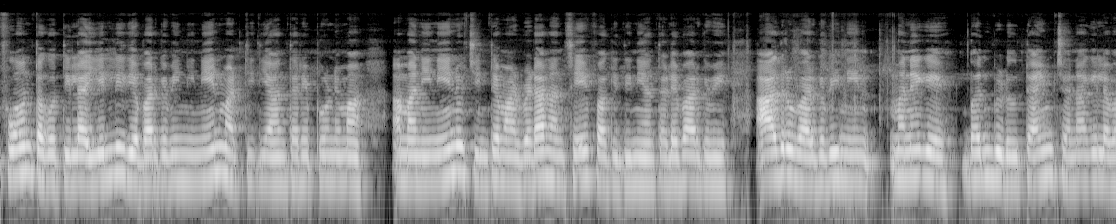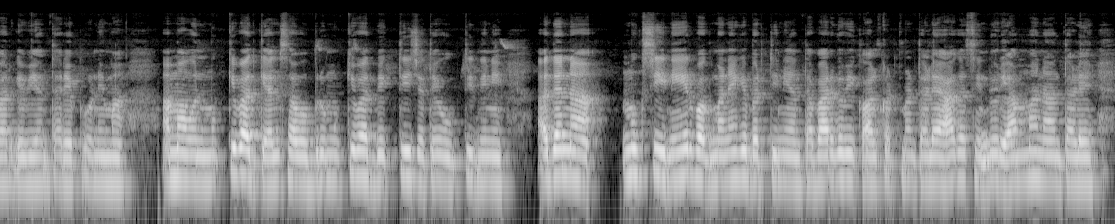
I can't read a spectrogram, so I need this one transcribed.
ಫೋನ್ ತಗೋತಿಲ್ಲ, ಎಲ್ಲಿದೆಯಾ ಭಾರ್ಗವಿ? ನೀನೇನು ಮಾಡ್ತಿದ್ಯಾ? ಅಂತಾರೆ ಪೂರ್ಣಿಮಾ. ಅಮ್ಮ, ನೀನೇನು ಚಿಂತೆ ಮಾಡಬೇಡ, ನಾನು ಸೇಫ್ ಆಗಿದ್ದೀನಿ ಅಂತಾಳೆ ಭಾರ್ಗವಿ. ಆದರೂ ಭಾರ್ಗವಿ, ನೀನು ಮನೆಗೆ ಬಂದುಬಿಡು ಟೈಮ್ ಚೆನ್ನಾಗಿಲ್ಲ ಭಾರ್ಗವಿ ಅಂತಾರೆ ಪೂರ್ಣಿಮಾ. ಅಮ್ಮ, ಒಂದು ಮುಖ್ಯವಾದ ಕೆಲಸ ಒಬ್ಬರು ಮುಖ್ಯವಾದ ವ್ಯಕ್ತಿ ಜೊತೆ ಹೋಗ್ತಿದ್ದೀನಿ. ಅದನ್ನು ಮುಗಿಸಿ ನೇರವಾಗಿ ಮನೆಗೆ ಬರ್ತೀನಿ ಅಂತ ಭಾರ್ಗವಿ ಕಾಲ್ ಕಟ್ ಮಾಡ್ತಾಳೆ. ಆಗ ಸಿಂಧೂರಿ, ಅಮ್ಮನ? ಅಂತಾಳೆ.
